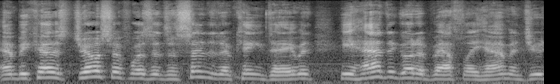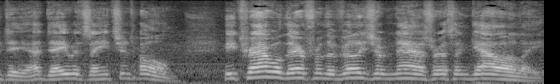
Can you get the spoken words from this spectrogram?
And because Joseph was a descendant of King David, he had to go to Bethlehem in Judea, David's ancient home. He traveled there from the village of Nazareth in Galilee.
